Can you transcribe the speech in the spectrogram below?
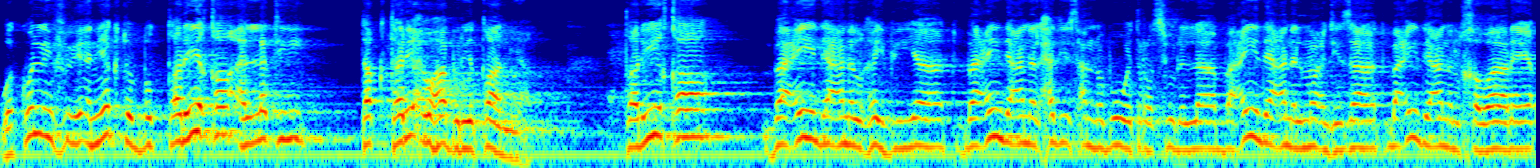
وكلف بأن يكتب بالطريقة التي تقترحها بريطانيا. طريقة بعيدة عن الغيبيات بعيدة عن الحديث عن نبوة رسول الله بعيدة عن المعجزات بعيدة عن الخوارق.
